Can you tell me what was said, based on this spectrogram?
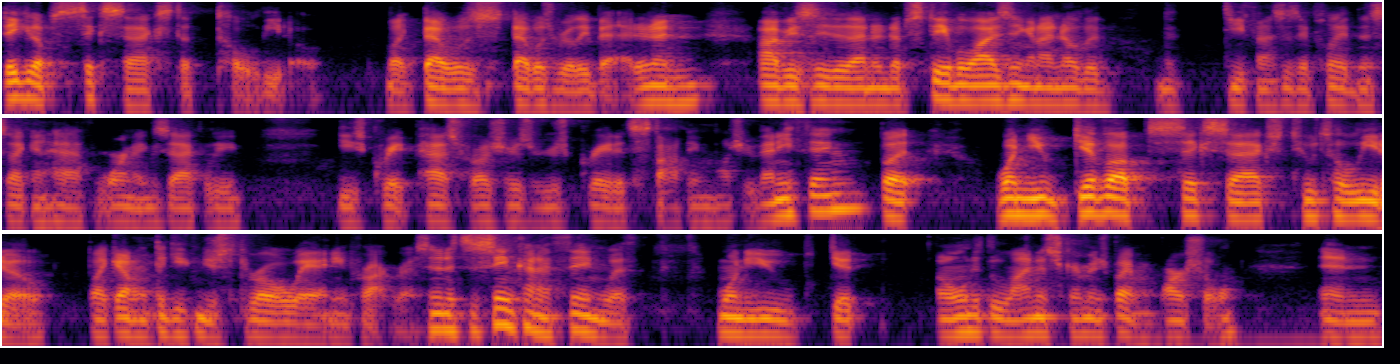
they get up six sacks to Toledo. Like that was that was really bad. And then obviously that ended up stabilizing. And I know that the defenses they played in the second half weren't exactly these great pass rushers or just great at stopping much of anything. But when you give up six sacks to Toledo, like I don't think you can just throw away any progress. And it's the same kind of thing with when you get owned at the line of scrimmage by Marshall and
